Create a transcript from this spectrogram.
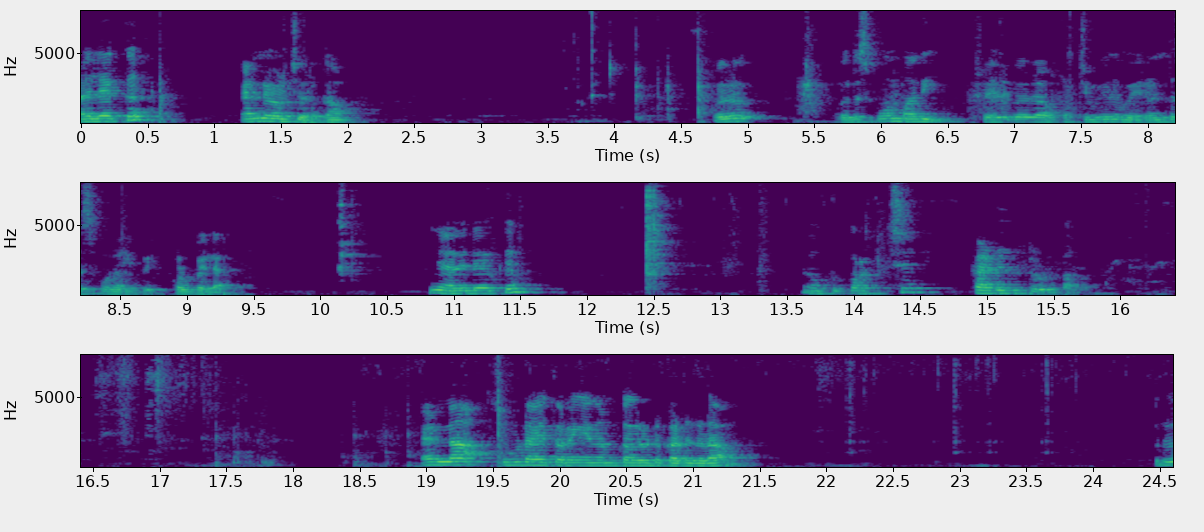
അതിലേക്ക് എണ്ണ ഒഴിച്ചു കൊടുക്കാം. ഒരു ഒരു സ്പൂൺ മതി. പക്ഷേ ഇത് കുറച്ച് വീണ് പോയി. രണ്ട് സ്പൂൺ ആയിപ്പോയി. കുഴപ്പമില്ല. ഇനി അതിലേക്ക് നമുക്ക് കുറച്ച് കടുക് ഇട്ട് കൊടുക്കാം. എണ്ണ ചൂടായി തുടങ്ങി നമുക്ക് അതിലോട്ട് കടുകിടാം ഒരു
